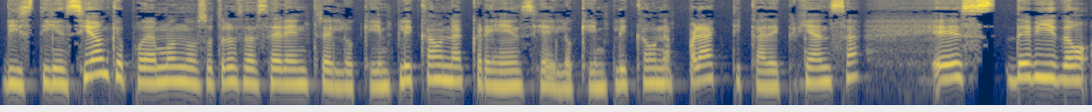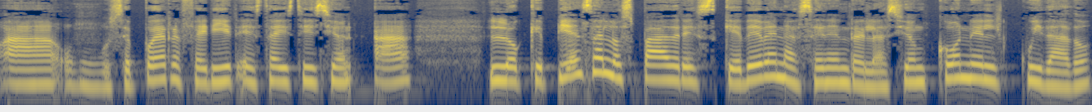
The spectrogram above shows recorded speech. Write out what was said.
distinción que podemos nosotros hacer entre lo que implica una creencia y lo que implica una práctica de crianza es debido a, o se puede referir esta distinción a lo que piensan los padres que deben hacer en relación con el cuidado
